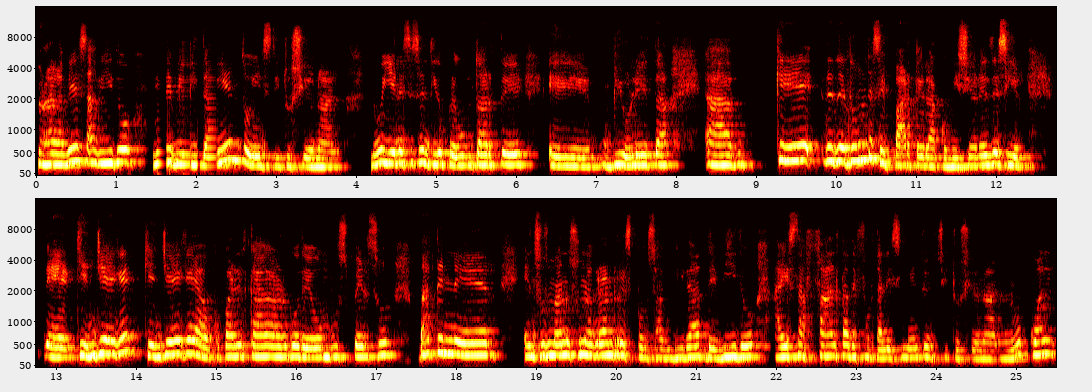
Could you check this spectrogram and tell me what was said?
pero a la vez ha habido un debilitamiento institucional, ¿no? Y en ese sentido preguntarte, eh, Violeta, ah, ¿qué, ¿de dónde se parte la comisión? Es decir, quien llegue, quien llegue a ocupar el cargo de ombudsperson va a tener en sus manos una gran responsabilidad debido a esa falta de fortalecimiento institucional, ¿no? ¿Cuál,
